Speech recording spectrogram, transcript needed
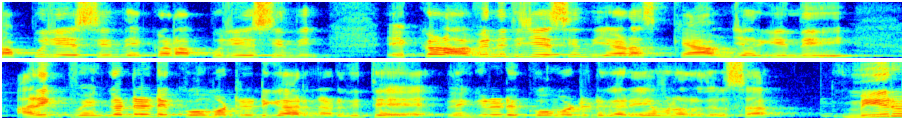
తప్పు చేసింది ఎక్కడ అప్పు చేసింది ఎక్కడ అవినీతి చేసింది ఏడ స్కామ్ జరిగింది అని వెంకటరెడ్డి కోమటిరెడ్డి గారిని అడిగితే వెంకటరెడ్డి కోమటిరెడ్డి గారు ఏమన్నారు తెలుసా? మీరు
